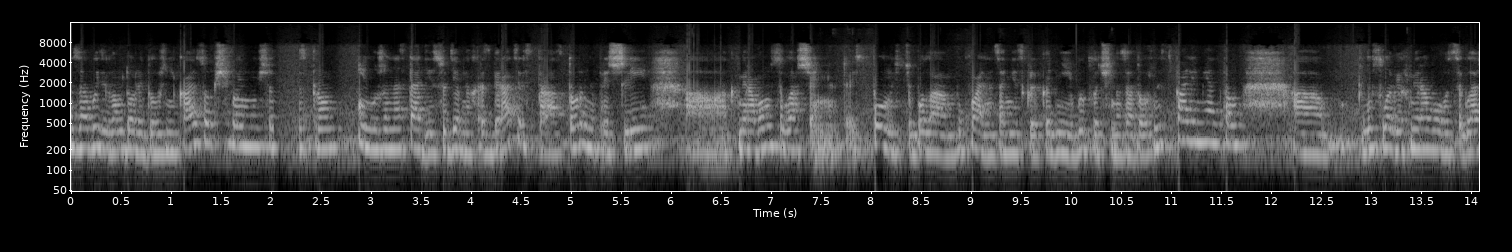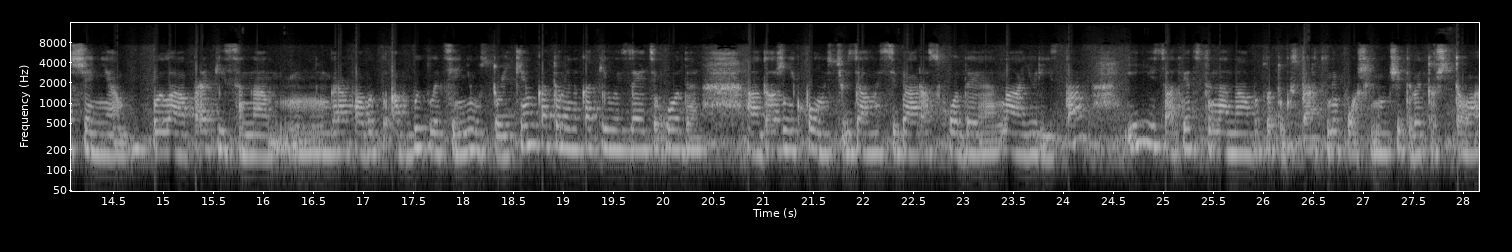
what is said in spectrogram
за выделом доли должника из общего имущества. И уже на стадии судебных разбирательств стороны пришли а, к мировому соглашению. То есть полностью была буквально за несколько дней выплачена задолженность по алиментам. А, в условиях мирового соглашения была прописана графа об выплате неустойки, которая накопилась за эти годы. А, должник полностью взял на себя расходы на юриста и, соответственно, на выплату государственной пошлины, учитывая то, что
